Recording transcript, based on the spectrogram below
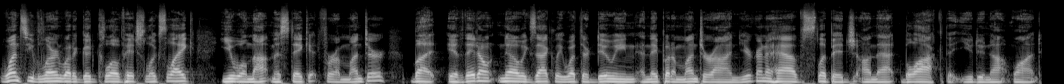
Once you've learned what a good clove hitch looks like, you will not mistake it for a munter. But if they don't know exactly what they're doing and they put a munter on, you're going to have slippage on that block that you do not want.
